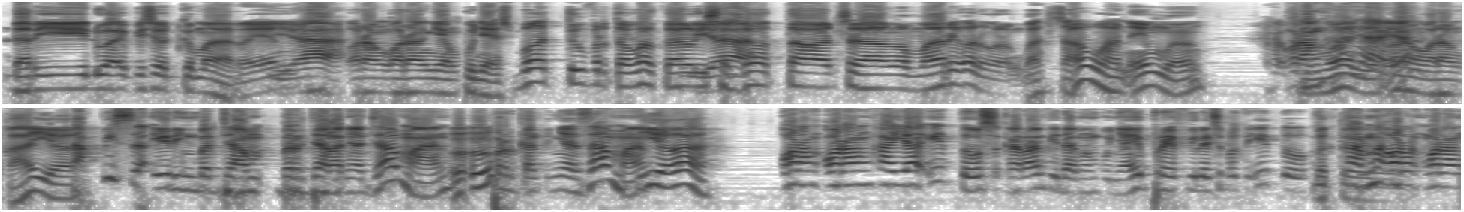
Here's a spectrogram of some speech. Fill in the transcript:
dari dua episode kemarin. Iya. Orang-orang yang punya es batu pertama kali Iya. sedotan, sedang lemari orang-orang bangsawan emang. Orang Semuanya kaya ya. orang-orang kaya. Tapi seiring berjam, berjalannya zaman, Mm-mm. pergantinya zaman, Iya. orang-orang kaya itu sekarang tidak mempunyai privilege seperti itu. Betul. Karena orang-orang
